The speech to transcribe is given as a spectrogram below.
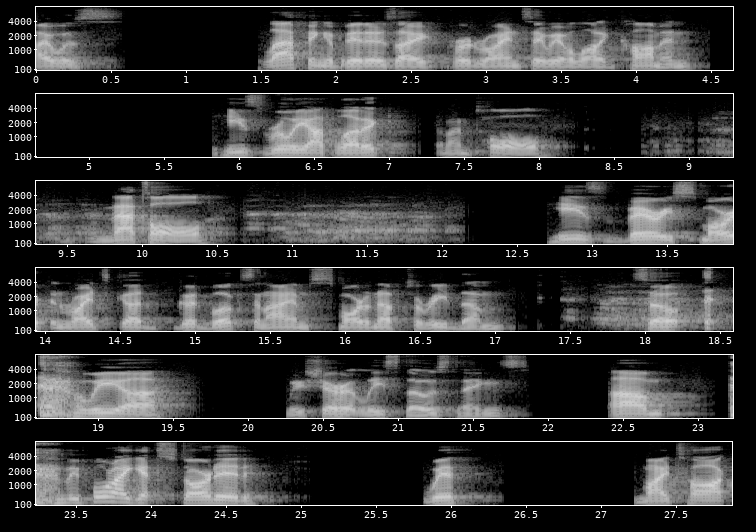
I was laughing a bit as I heard Ryan say we have a lot in common. He's really athletic, and I'm tall, and that's all. He's very smart and writes good, good books, and I am smart enough to read them. So we, uh, we share at least those things. Um, before I get started with my talk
